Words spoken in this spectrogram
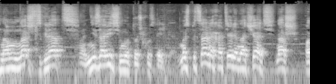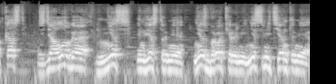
на наш взгляд, независимую точку зрения. Мы специально хотели начать наш подкаст с диалога не с инвесторами, не с брокерами, не с эмитентами,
